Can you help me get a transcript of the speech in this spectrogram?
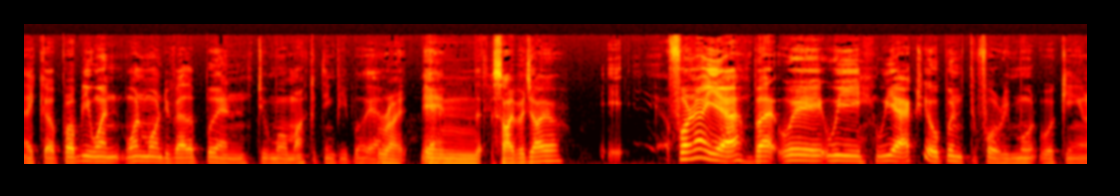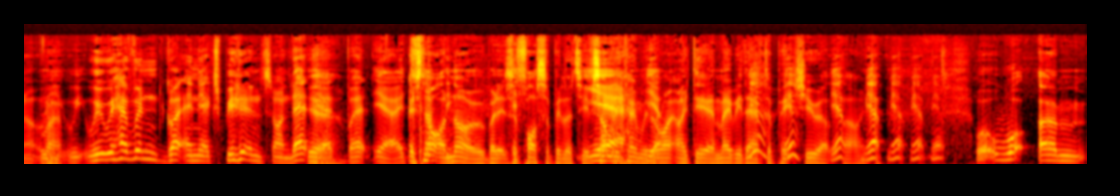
like uh, probably one one more developer and two more marketing people. Yeah. Right. Yeah. In Cyberjaya? For now, yeah, but we we we are actually open to, for remote working. You know, Right. we, we we haven't got any experience on that Yeah. yet, but yeah, it's, It's, not a no, but it's, a possibility. If somebody came with yeah. the right idea, maybe they have to pitch you Yep, that idea. yep, yep, yep, yep. What, um,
